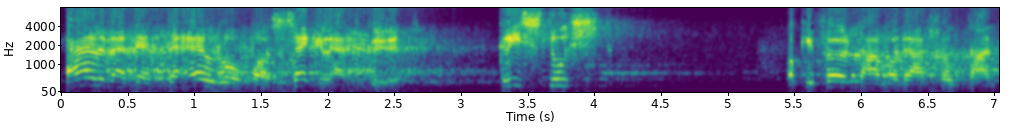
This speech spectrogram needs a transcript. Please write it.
Elvetette Európa szegletkőt, Krisztust, aki föltámadása után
